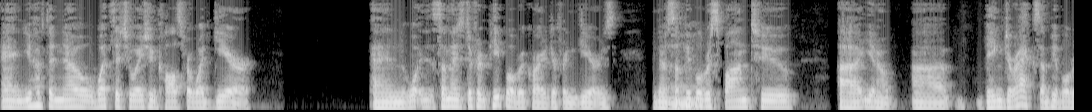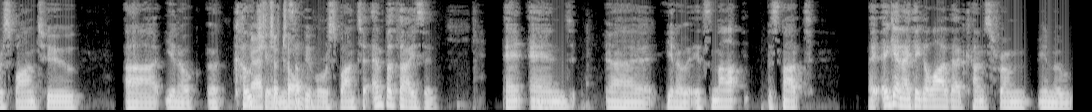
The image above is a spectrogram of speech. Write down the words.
And you have to know what situation calls for what gear. And what, sometimes different people require different gears. You know, mm. some people respond to, uh, you know, uh, being direct. Some people respond to, uh, you know, uh, coaching. Some people respond to empathizing, and and uh, you know, it's not it's not. Again, I think a lot of that comes from you know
